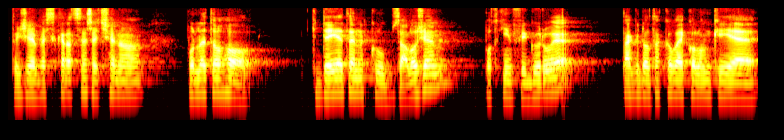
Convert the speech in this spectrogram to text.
Takže ve zkratce řečeno, podle toho, kde je ten klub založen, pod kým figuruje, tak do takové kolonky je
